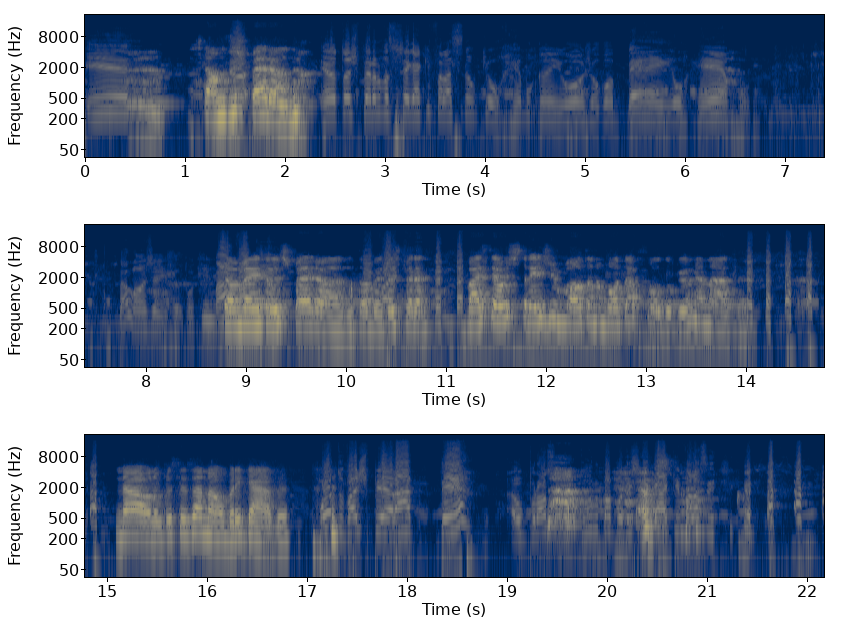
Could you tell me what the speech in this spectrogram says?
E. Estamos eu, esperando. Eu tô esperando você chegar aqui e falar assim, não, porque o Remo ganhou, jogou bem, o Remo. Tá longe ainda, um pouquinho. Mas também estou esperando, também estou esperando. Vai ser os três de volta no Botafogo, viu, Renata? Não, não precisa não, obrigada. Pô, tu vai esperar até o próximo turno para poder chegar aqui e falar assim.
